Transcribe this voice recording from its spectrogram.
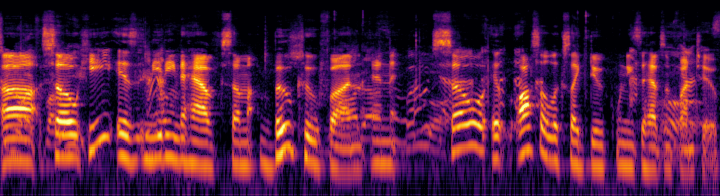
Uh, so he is needing to have some buku fun, and so it also looks like Duke needs to have some fun too.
